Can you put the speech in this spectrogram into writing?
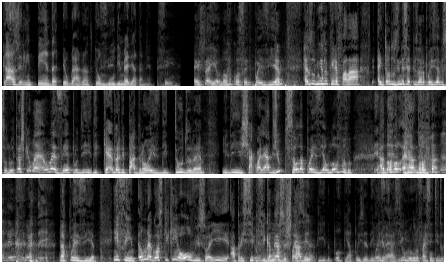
caso ele entenda, eu garanto que eu Sim. mudo imediatamente. Sim. É isso aí, é o novo conceito de poesia. Resumindo, eu queria falar, introduzindo esse episódio Poesia Absoluta, acho que é um, é um exemplo de, de quebra de padrões, de tudo, né? E de chacoalhar, de disrupção da poesia, o novo. A nova. A nova da poesia. Enfim, é um negócio que quem ouve isso aí, a princípio, O fica meio não assustado, faz né? sentido. Por que a poesia Pois deveria é, fazer? se o mundo não faz sentido.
